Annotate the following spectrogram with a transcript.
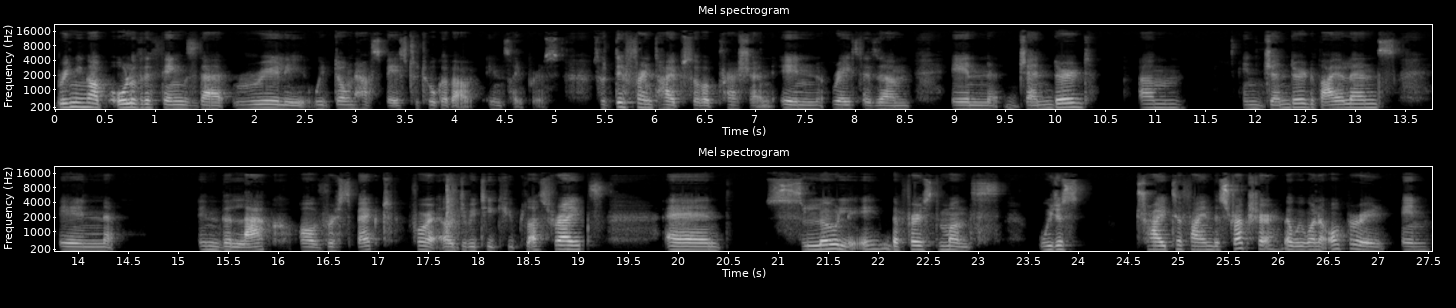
bringing up all of the things that really we don't have space to talk about in Cyprus. So, different types of oppression in racism, in gendered, um, in gendered violence, in in the lack of respect for LGBTQ plus rights, and slowly, the first months, we just tried to find the structure that we want to operate in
